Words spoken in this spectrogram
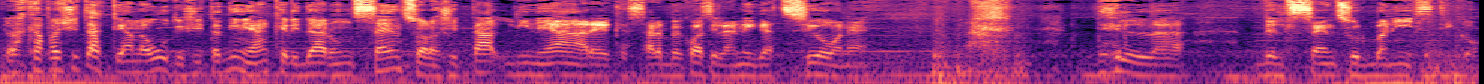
la capacità che hanno avuto i cittadini anche di dare un senso alla città lineare, che sarebbe quasi la negazione del, del senso urbanistico.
